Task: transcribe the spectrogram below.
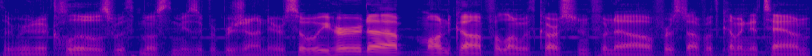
Then we're going to close with most of the music for Bridgend here. So we heard uh, along with Karsten Fundal, first off with Coming to Town.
